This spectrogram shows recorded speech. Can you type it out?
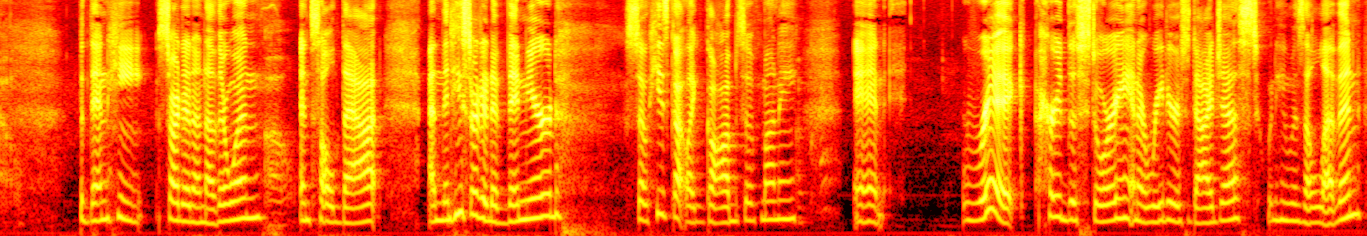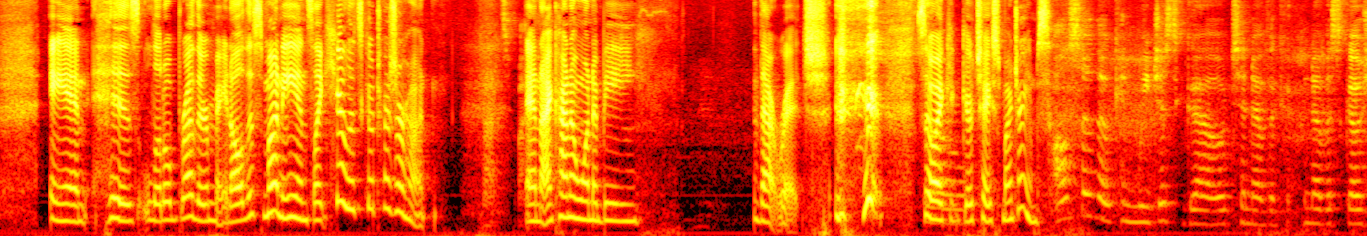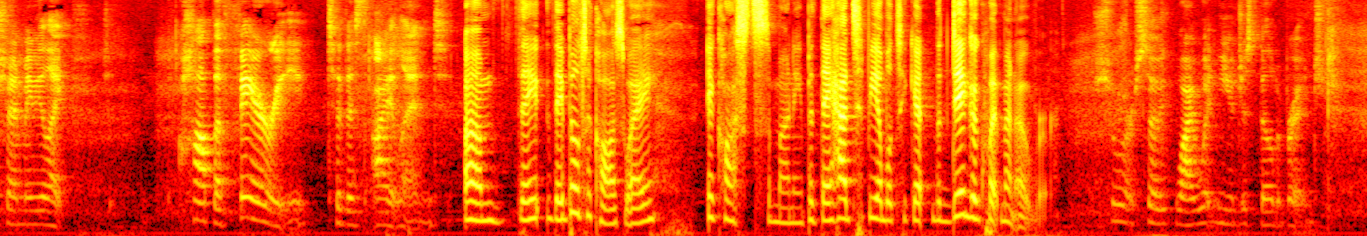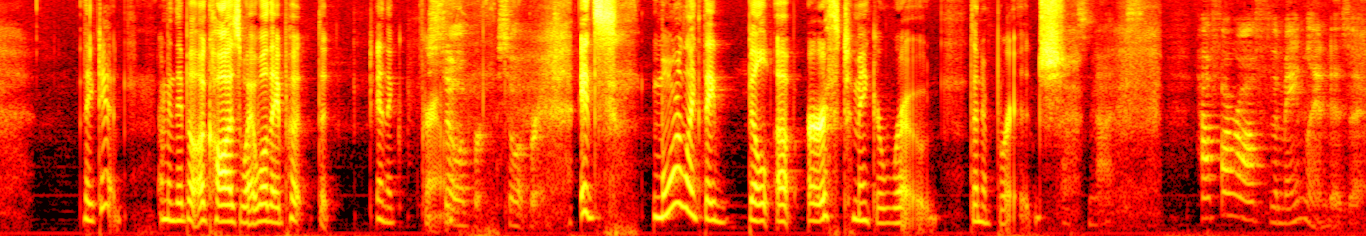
But then he started another one Oh. and sold that. And then he started a vineyard. So he's got like gobs of money. And Rick heard the story in a Reader's Digest when he was 11. And his little brother made all this money and it's like, here, let's go treasure hunt. And I kind of want to be that rich so I could go chase my dreams. Also, though, can we just go to Nova Nova Scotia and maybe like hop a ferry to this island? Um, they they built a causeway. It costs some money, but they had to be able to get the dig equipment over. Sure. So why wouldn't you just build a bridge? They did. I mean, they built a causeway. Well, they put the in the ground. So a br- so a bridge. it's more like they built up earth to make a road than a bridge. That's nuts. How far off the mainland is it?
